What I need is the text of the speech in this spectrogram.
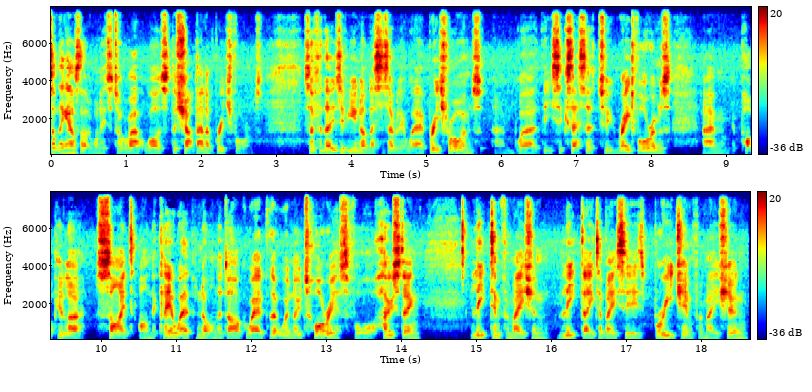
Something else that I wanted to talk about was the shutdown of breach forums. So for those of you not necessarily aware, breach forums um, were the successor to raid forums, um, a popular site on the clear web, not on the dark web, that were notorious for hosting leaked information, leaked databases, breach information,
